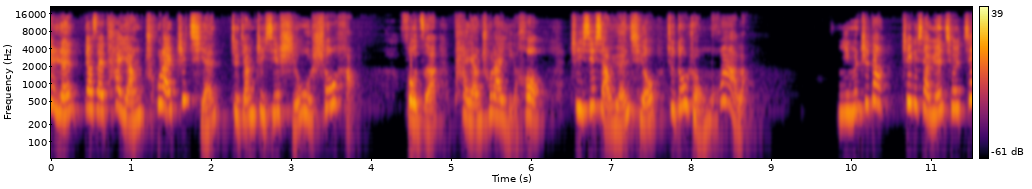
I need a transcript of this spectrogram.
列人要在太阳出来之前就将这些食物收好，否则太阳出来以后。这些小圆球就都融化了。你们知道这个小圆球叫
